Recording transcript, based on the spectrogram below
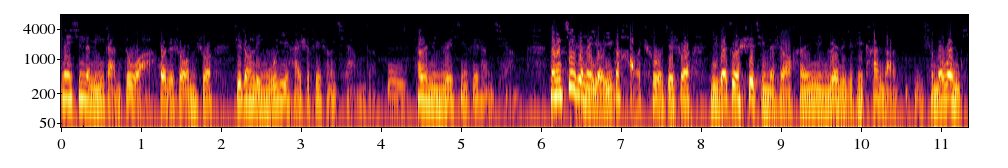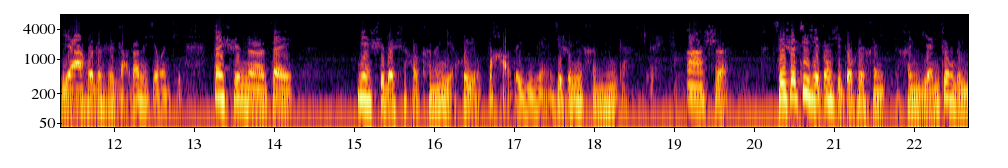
内心的敏感度啊，或者说我们说这种领悟力还是非常强的。嗯，他的敏锐性非常强。那么这个呢，有一个好处，就是说你在做事情的时候很敏锐的就可以看到什么问题啊，或者是找到那些问题。但是呢，在面试的时候可能也会有不好的一面，就是你很敏感。对，啊是。所以说这些东西都会很很严重的影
